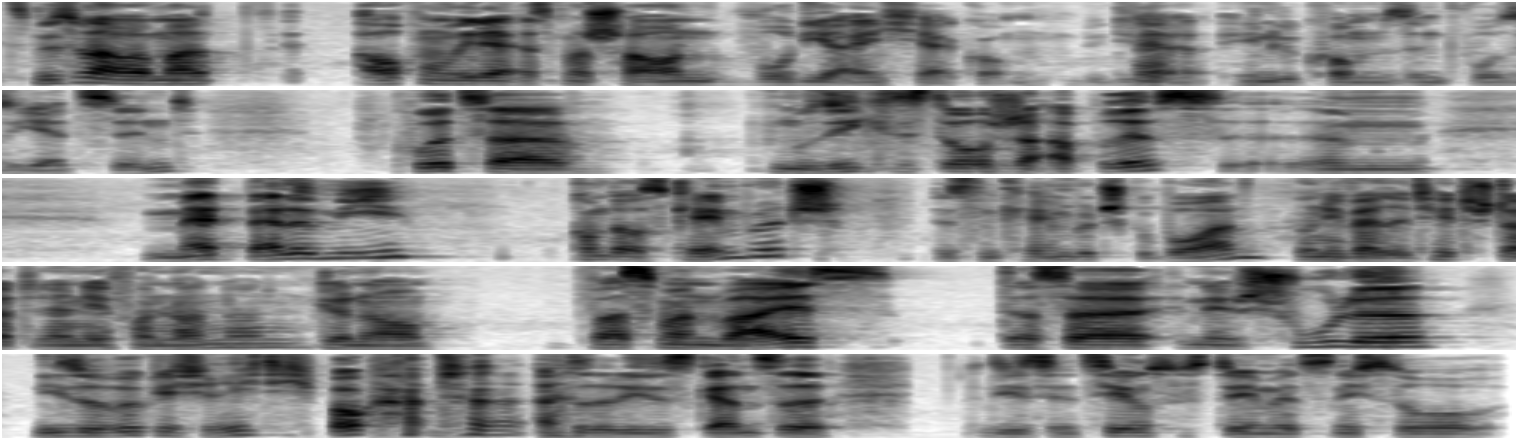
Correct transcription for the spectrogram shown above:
Jetzt müssen wir aber mal auch mal wieder erstmal schauen, wo die eigentlich herkommen, wie die da hingekommen sind, wo sie jetzt sind. Kurzer musikhistorischer Abriss. Ähm, Matt Bellamy kommt aus Cambridge, ist in Cambridge geboren. Universitätsstadt in der Nähe von London. Genau. Was man weiß, dass er in der Schule nie so wirklich richtig Bock hatte, also dieses ganze, dieses Erziehungssystem jetzt nicht so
